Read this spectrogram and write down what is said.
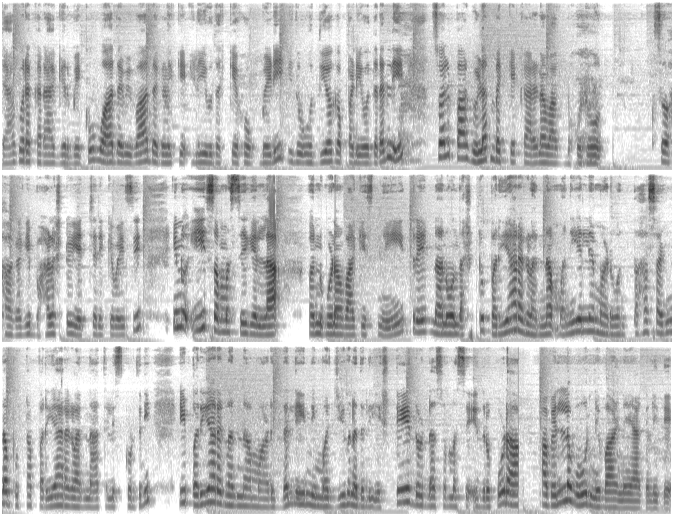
ಜಾಗರೂಕರಾಗಿರಬೇಕು. ವಾದ ವಿವಾದಗಳಿಗೆ ಇಳಿಯುವುದಕ್ಕೆ ಹೋಗಬೇಡಿ. ಇದು ಉದ್ಯೋಗ ಪಡೆಯುವುದರಲ್ಲಿ ಸ್ವಲ್ಪ ವಿಳಂಬಕ್ಕೆ ಕಾರಣವಾಗಬಹುದು. ಸೊ ಹಾಗಾಗಿ ಬಹಳಷ್ಟು ಎಚ್ಚರಿಕೆ ವಹಿಸಿ, ಇನ್ನು ಈ ಸಮಸ್ಯೆಗೆಲ್ಲ ಅನುಗುಣವಾಗಿ ಸ್ನೇಹಿತರೆ, ನಾನು ಒಂದಷ್ಟು ಪರಿಹಾರಗಳನ್ನು ಮನೆಯಲ್ಲೇ ಮಾಡುವಂತಹ ಸಣ್ಣ ಪುಟ್ಟ ಪರಿಹಾರಗಳನ್ನು ತಿಳಿಸ್ಕೊಡ್ತೀನಿ. ಈ ಪರಿಹಾರಗಳನ್ನು ಮಾಡಿದ್ದಲ್ಲಿ ನಿಮ್ಮ ಜೀವನದಲ್ಲಿ ಎಷ್ಟೇ ದೊಡ್ಡ ಸಮಸ್ಯೆ ಇದ್ದರೂ ಕೂಡ ಅವೆಲ್ಲವೂ ನಿವಾರಣೆಯಾಗಲಿದೆ.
